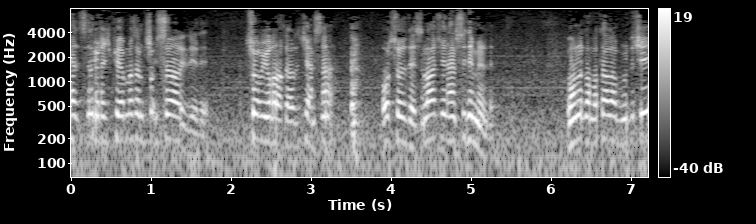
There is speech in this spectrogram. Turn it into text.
hədisdə görək ki, Peyğəmbər sələm çox israr edirdi. Çox yol axtardı ki, əmsinə o söz desin. Lakin əmsi demirdi. Və onu da Allah Teala buyurdu ki,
